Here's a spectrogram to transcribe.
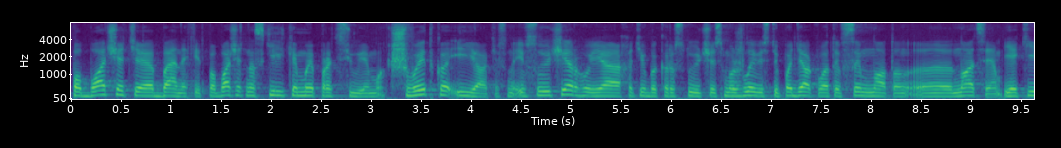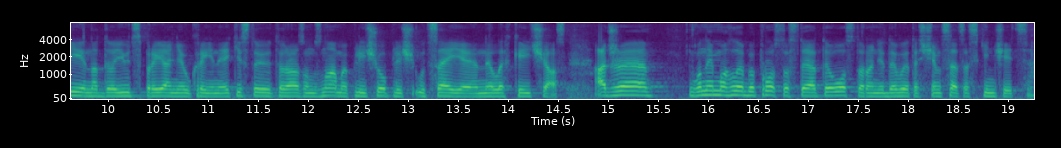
побачать е, бенефіт, побачать наскільки ми працюємо швидко і якісно. І в свою чергу я хотів би, користуючись можливістю, подякувати всім НАТО е, націям, які надають сприяння Україні, які стоять разом з нами пліч опліч у цей нелегкий час. Адже вони могли би просто стояти осторонь і дивитися, чим все це скінчиться.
